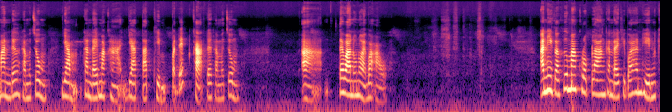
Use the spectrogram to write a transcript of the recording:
มันเด้อท่านผู้ชมย่ำท่านใดมักหายาตัดถิ่มประเด็ดขาดเด้อท่านผู้ชม อ่า แต่ว่าหนูหน่อยบ่เอา อันนี้ก็คือมาครบรางทันใดที่พ่ท่านเห็นแค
